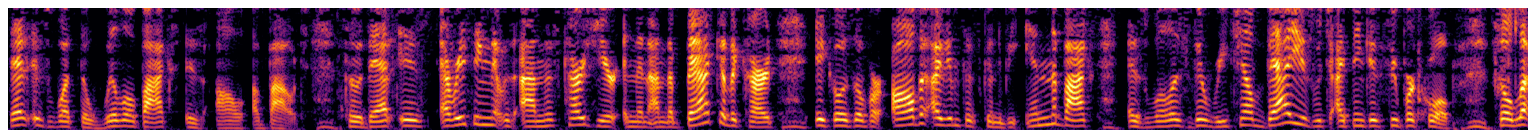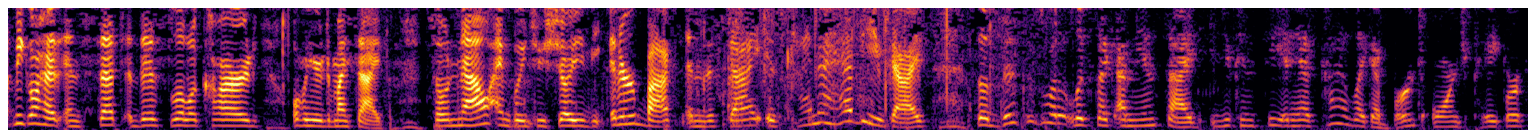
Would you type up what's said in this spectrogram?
That is what the Willow box is all about. So that is everything that was on this card here. And then on the back of the card, it goes over all the items that's going to be in the box as well as the retail values, which I think is super cool. So let me go ahead and set this little card over here to my side. So now I'm going to show you the inner box and this guy is kind of heavy, you guys. So this is what it looks like on the inside. You can see it has kind of like a burnt orange paper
